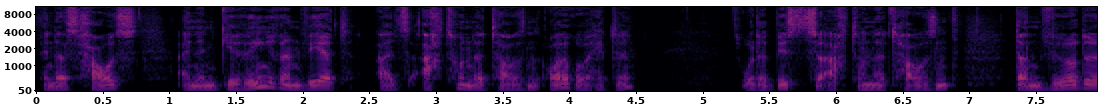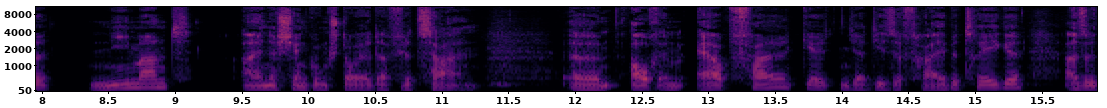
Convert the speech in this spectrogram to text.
wenn das Haus einen geringeren Wert als 800.000 Euro hätte oder bis zu 800.000, dann würde niemand eine Schenkungssteuer dafür zahlen. Ähm, auch im Erbfall gelten ja diese Freibeträge. Also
